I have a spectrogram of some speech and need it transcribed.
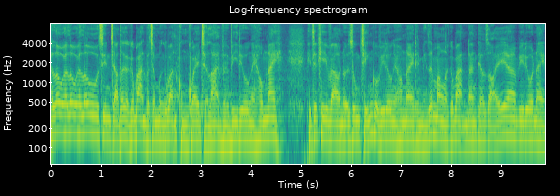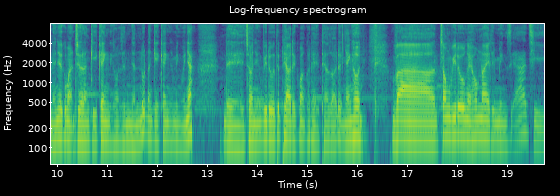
Hello hello hello, xin chào tất cả các bạn và chào mừng các bạn cùng quay trở lại với video ngày hôm nay. Thì trước khi vào nội dung chính của video ngày hôm nay thì mình rất mong là các bạn đang theo dõi à, video này nếu như các bạn chưa đăng ký kênh thì các bạn sẽ nhấn nút đăng ký kênh cho mình với nhé. Để cho những video tiếp theo thì các bạn có thể theo dõi được nhanh hơn. Và trong video ngày hôm nay thì mình sẽ chỉ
